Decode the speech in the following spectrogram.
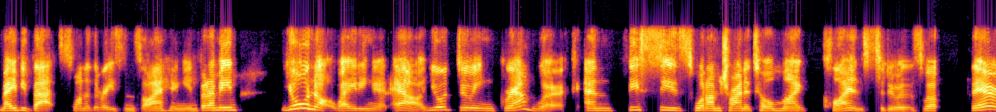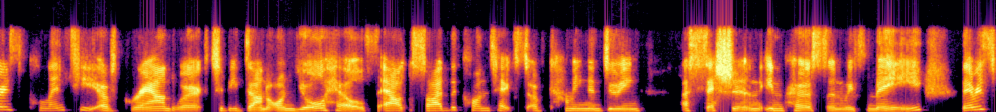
maybe that's one of the reasons I hang in. But I mean, you're not waiting it out. You're doing groundwork. And this is what I'm trying to tell my clients to do as well. There is plenty of groundwork to be done on your health outside the context of coming and doing a session in person with me. There is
